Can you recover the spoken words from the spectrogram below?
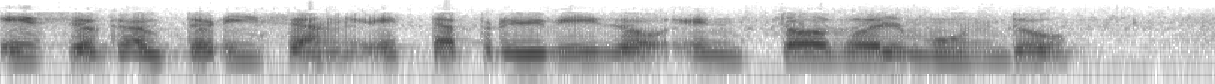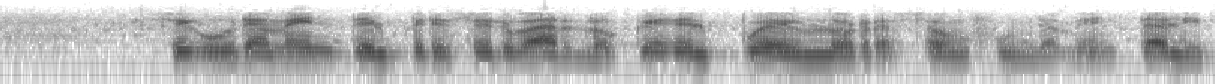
Eso que autorizan está prohibido en todo el mundo. Seguramente el preservar lo que es del pueblo, razón fundamental y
